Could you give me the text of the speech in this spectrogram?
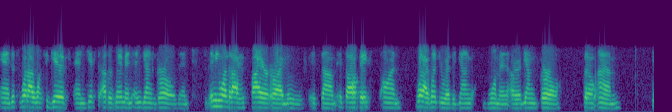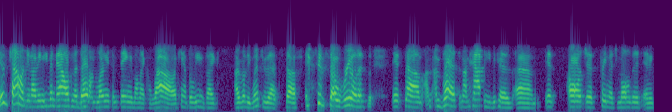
and just what I want to give and give to other women and young girls. And anyone that I inspire or I move. It's um it's all based on what I went through as a young woman or a young girl. So um it's challenging. I mean, even now as an adult I'm learning some things. I'm like, wow, I can't believe like I really went through that stuff. it's so real. It's it's um I'm, I'm blessed and I'm happy because um it's all just pretty much molded and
